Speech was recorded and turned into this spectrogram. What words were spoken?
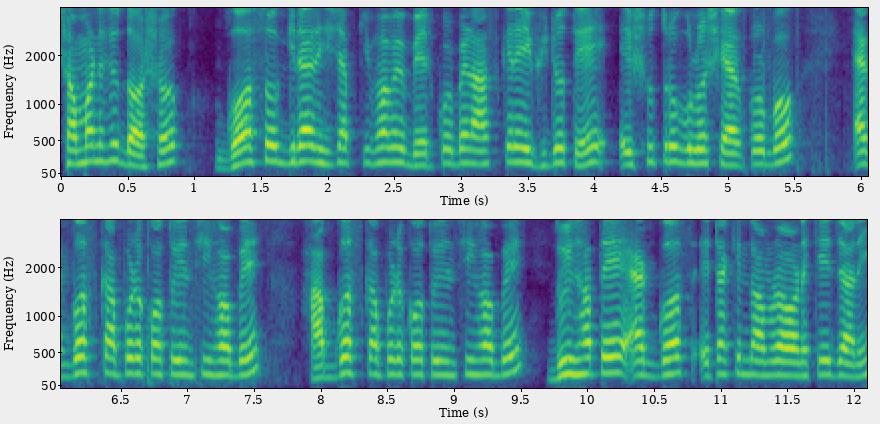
সম্মানিত দর্শক, গস ও গিরার হিসাব কীভাবে বের করবেন আজকের এই ভিডিওতে এই সূত্রগুলো শেয়ার করব। এক গজ কাপড়ে কত ইঞ্চি হবে? হাফ গজ কাপড়ে কত ইঞ্চি হবে? দুই হাতে এক গজ এটা কিন্তু আমরা অনেকেই জানি,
